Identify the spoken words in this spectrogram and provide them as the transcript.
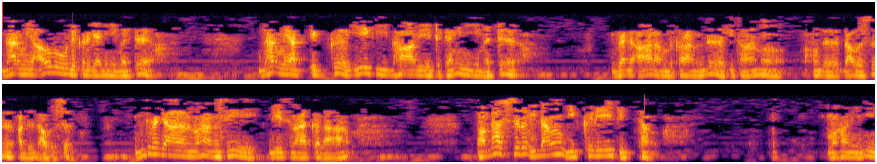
ධර්මය අවබෝධ කර ගැනීමට ධර්මයත් එක්ක ඒකී භාවයට පැමිණීමට වැඩ ආරම්භ කරන්න ඉතාම හොඳ දවස අද දවස. බුදුරජාණන් වහන්සේ දේශනා කළා පබස්සර විදං වික්ඛවේ චිත්තං. මහණෙනි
